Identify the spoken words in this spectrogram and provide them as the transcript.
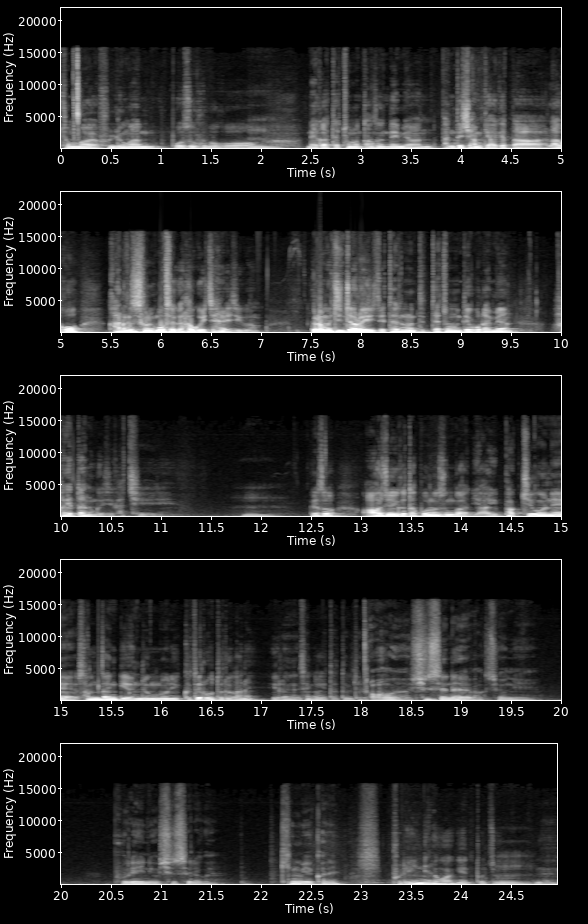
정말 훌륭한 보수 후보고 내가 대통령 당선되면 반드시 함께 하겠다라고 가능성을 모색을 하고 있잖아요 지금. 그러면 진짜로 이제 대통령 대통령 되고 나면 하겠다는 거지 같이. 그래서 아 저 이거 딱 보는 순간 야 이 박지원의 3단계 연정론이 그대로 들어가네 이런 생각이 딱 들더라고요. 어 실세네 박지원이 브레인이고 실세라고 해. 킹메이커네. 브레인이라고 하기엔 또 좀 음. 네.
